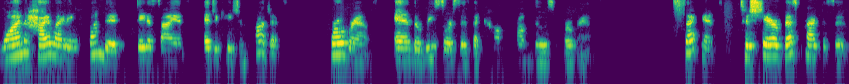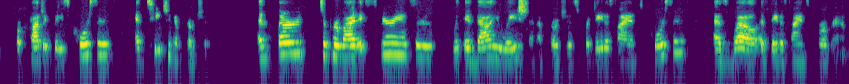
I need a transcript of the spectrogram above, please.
One, highlighting funded data science education projects, programs, and the resources that come from those programs. Second, to share best practices for project-based courses and teaching approaches. And third, to provide experiences with evaluation approaches for data science courses as well as data science programs,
